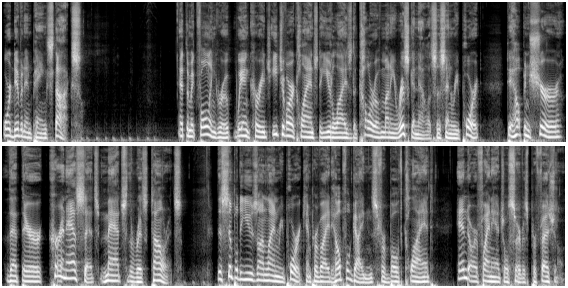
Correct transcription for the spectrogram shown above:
or dividend paying stocks. At the McFalling Group, we encourage each of our clients to utilize the color of money risk analysis and report to help ensure that their current assets match the risk tolerance. This simple to use online report can provide helpful guidance for both client and our financial service professional.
